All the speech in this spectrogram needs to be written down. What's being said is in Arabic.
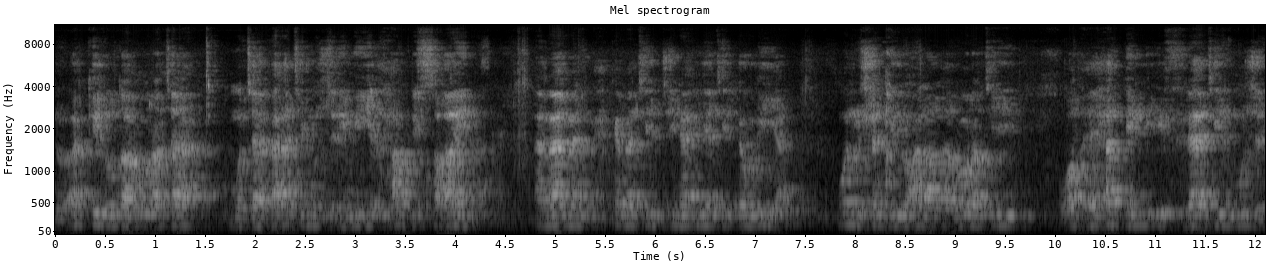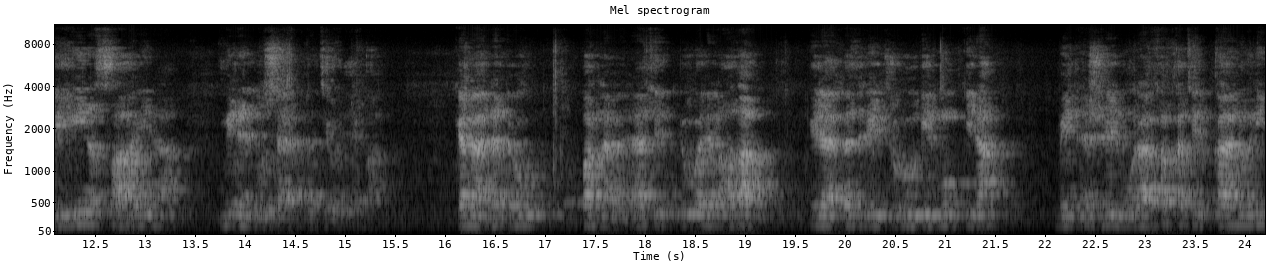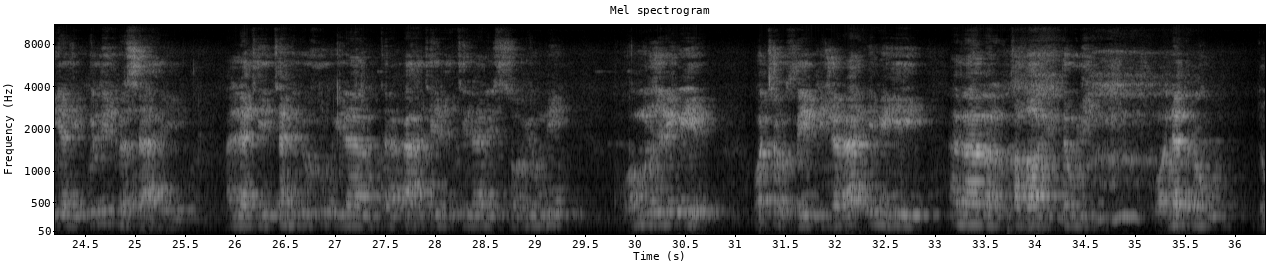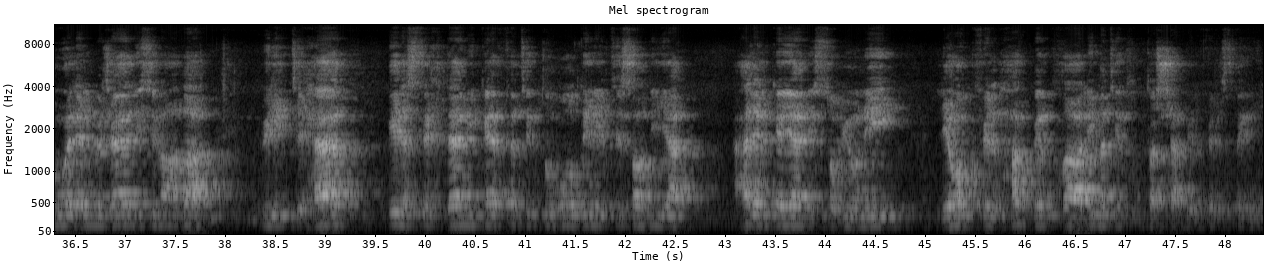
نؤكد ضرورة متابعة مجرمي الحرب الصهاينة أمام المحكمة الجنائية الدولية ونشدد على ضرورة وضع حد لإفلات المجرمين الصهاينة من المساءلة والعقاب. كما ندعو برلمانات الدول الأعضاء إلى بذل الجهود الممكنة من أجل المرافقة القانونية لكل المساعي التي تهدف إلى متابعة الاحتلال الصهيوني ومجرميه وتوثيق جرائمه أمام القضاء الدولي. وندعو دول المجالس الأعضاء بالاتحاد إلى استخدام كافة الضغوط الاقتصادية على الكيان الصهيوني لوقف الحرب الظالمة ضد الشعب الفلسطيني.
